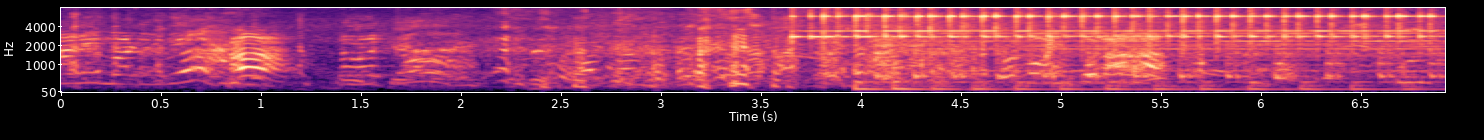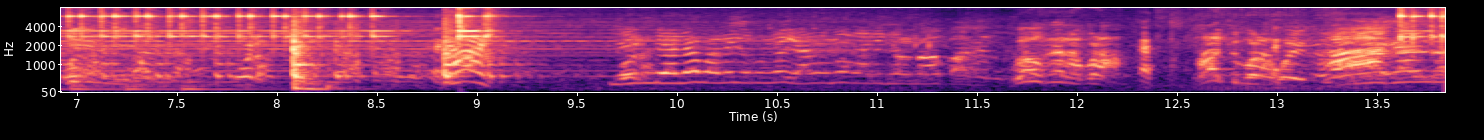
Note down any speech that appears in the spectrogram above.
மாறவே மாட்டேங்குது எங்கெல்லாம் வளைக்க முடியல எல்லாமே வளைக்கணும்னா பாக்கணும் போகணும் போடா. பாட்டு போடா போய். ஆகல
